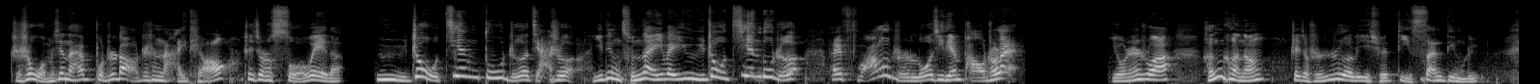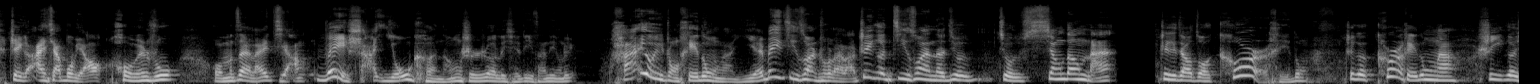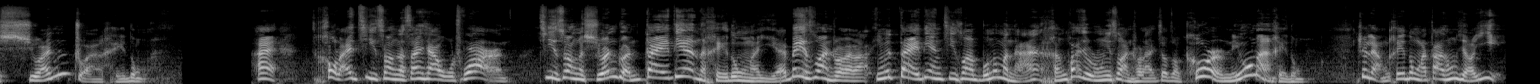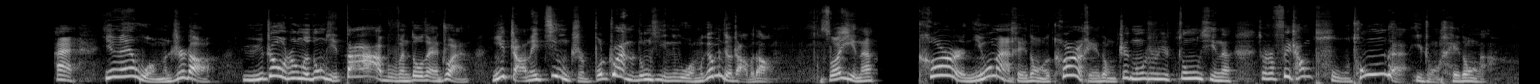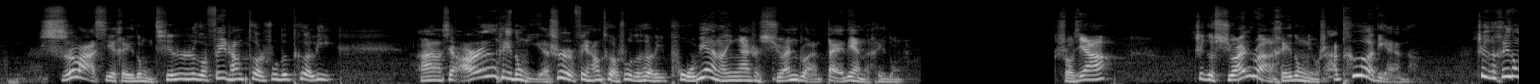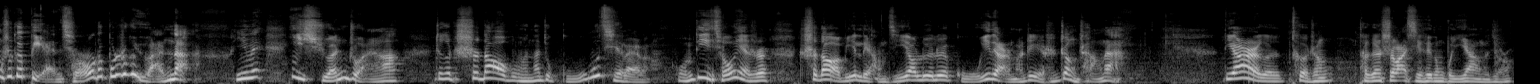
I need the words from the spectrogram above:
只是我们现在还不知道这是哪一条。这就是所谓的宇宙监督者假设，一定存在一位宇宙监督者来防止裸奇点跑出来。有人说啊，很可能这就是热力学第三定律。这个按下不表，后文书我们再来讲为啥有可能是热力学第三定律。还有一种黑洞呢，也被计算出来了，这个计算呢就就相当难，这个叫做科尔黑洞。这个科尔黑洞呢是一个旋转黑洞，哎，后来计算个三下五除二，计算个旋转带电的黑洞呢也被算出来了，因为带电计算不那么难，很快就容易算出来，叫做科尔纽曼黑洞。这两个黑洞啊，大同小异，哎，因为我们知道宇宙中的东西大部分都在转，你找那静止不转的东西，我们根本就找不到。所以呢，科尔纽曼黑洞和科尔黑洞这东西东西呢，就是非常普通的一种黑洞了。史瓦西黑洞其实是个非常特殊的特例啊，像 R N 黑洞也是非常特殊的特例，普遍呢应该是旋转带电的黑洞。首先啊。这个旋转黑洞有啥特点呢？这个黑洞是个扁球，它不是个圆的，因为一旋转啊，这个赤道部分它就鼓起来了。我们地球也是赤道比两极要略略鼓一点嘛，这也是正常的。第二个特征，它跟史瓦西黑洞不一样的就是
